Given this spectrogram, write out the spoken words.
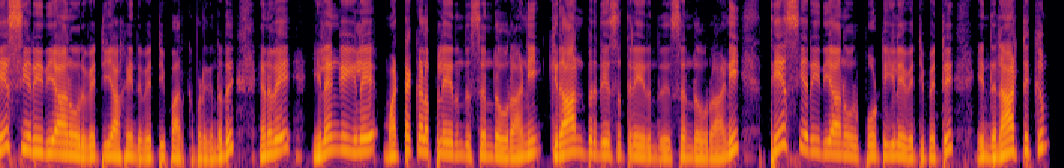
தேசிய ரீதியான ஒரு வெற்றியாக இந்த வெற்றி பார்க்கப்படுகின்றது. எனவே இலங்கையிலே மட்டக்களப்பில் இருந்து சென்ற ஒரு அணி கிரான் பிரதேசத்திலே இருந்து சென்ற ஒரு அணி தேசிய ரீதியான ஒரு போட்டியிலே வெற்றி பெற்று இந்த நாட்டுக்கும்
